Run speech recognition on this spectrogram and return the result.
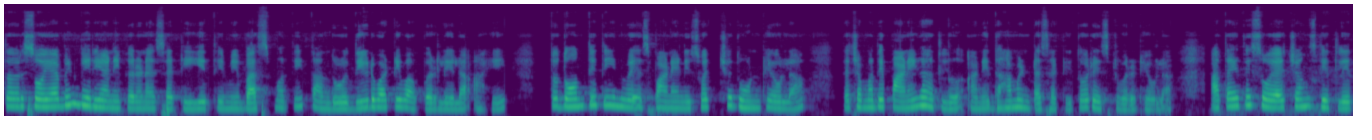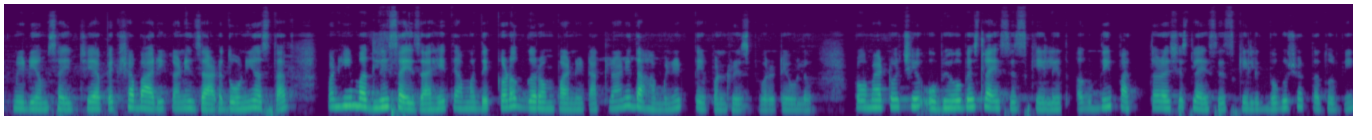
तर सोयाबीन बिर्याणी करण्यासाठी येथे मी बासमती तांदूळ दीड वाटी वापरलेला आहे. तो दोन ते तीन वेळेस पाण्याने स्वच्छ धुवून ठेवला. त्याच्यामध्ये पाणी घातलं आणि दहा मिनटासाठी तो रेस्टवर ठेवला. आता इथे सोया चंक्स घेतलेत मीडियम साईजचे यापेक्षा बारीक आणि जाड दोन्ही असतात पण ही मधली साईज आहे. त्यामध्ये कडक गरम पाणी टाकलं आणि दहा मिनिट ते पण रेस्टवर ठेवलं. टोमॅटोचे उभे उभे स्लायसेस केलेत. अगदी पातळ असे स्लायसेस केलेत. बघू शकता तुम्ही.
